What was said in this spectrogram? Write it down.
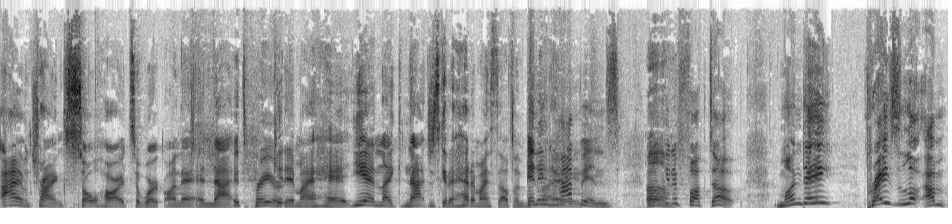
I am trying so hard to work on that and not It's prayer. get in my head. Yeah, and like not just get ahead of myself and be and it like- happens. Don't get it fucked up. Monday, praise the Lord. I'm,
